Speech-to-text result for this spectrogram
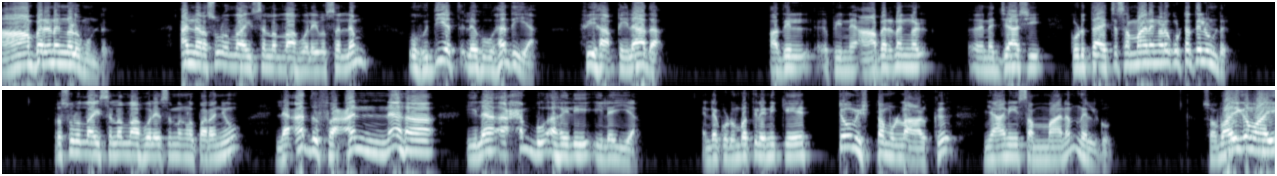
ആഭരണങ്ങളുമുണ്ട്. അന്ന റസൂലുള്ളാഹി സല്ലാഹു അലൈഹി വസല്ലം ഉഹ്ദിയത് ലഹു ഹദിയ ഫിഹ കിലാദ അതിൽ പിന്നെ ആഭരണങ്ങൾ നജ്ജാശി കൊടുത്തയച്ച സമ്മാനങ്ങളുടെ കൂട്ടത്തിലുണ്ട്. റസൂലുള്ളാഹി സല്ലാഹു അലൈഹി വസ്ലം നിങ്ങൾ പറഞ്ഞു ഇലയ്യ. എന്റെ കുടുംബത്തിൽ എനിക്ക് ഏറ്റവും ഇഷ്ടമുള്ള ആൾക്ക് ഞാൻ ഈ സമ്മാനം നൽകും. സ്വാഭാവികമായി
